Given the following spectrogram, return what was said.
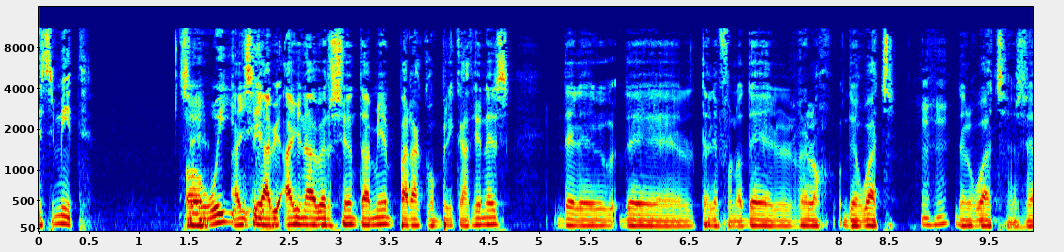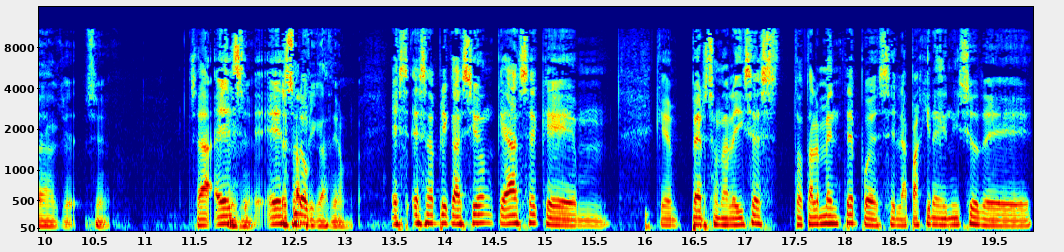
Smith. Sí, o Widget- hay, sí. hay- una versión también para complicaciones del, del teléfono, del reloj, de watch, del watch, o sea que sí. O sea, es, sí, sí, es, esa lo- aplicación. es esa aplicación que hace que, mm, que personalices totalmente pues la página de inicio de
